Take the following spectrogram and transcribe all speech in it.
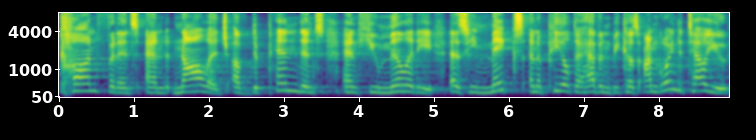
confidence and knowledge of dependence and humility as he makes an appeal to heaven because I'm going to tell you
